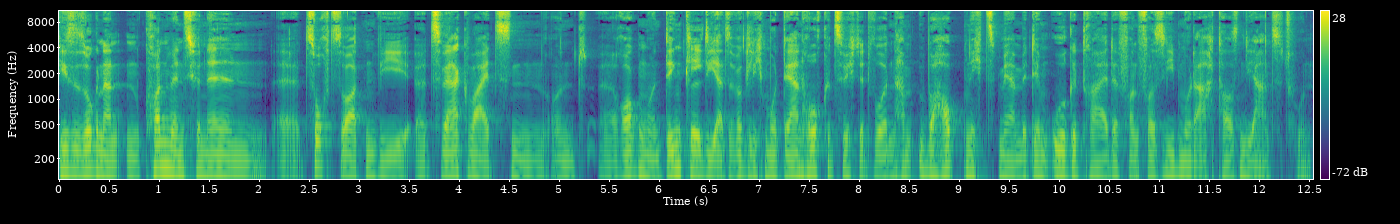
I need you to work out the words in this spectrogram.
Diese sogenannten konventionellen äh, Zuchtsorten wie äh, Zwergweizen und äh, Roggen und Dinkel, die also wirklich modern hochgezüchtet wurden, haben überhaupt nichts mehr mit dem Urgetreide von vor sieben oder achttausend Jahren zu tun.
